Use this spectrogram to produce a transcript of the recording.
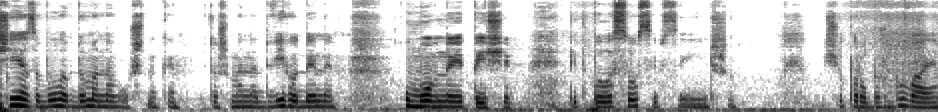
Ще я забула вдома навушники. Тож в мене дві години умовної тиші під пилосос і все інше. Що поробиш, буває.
